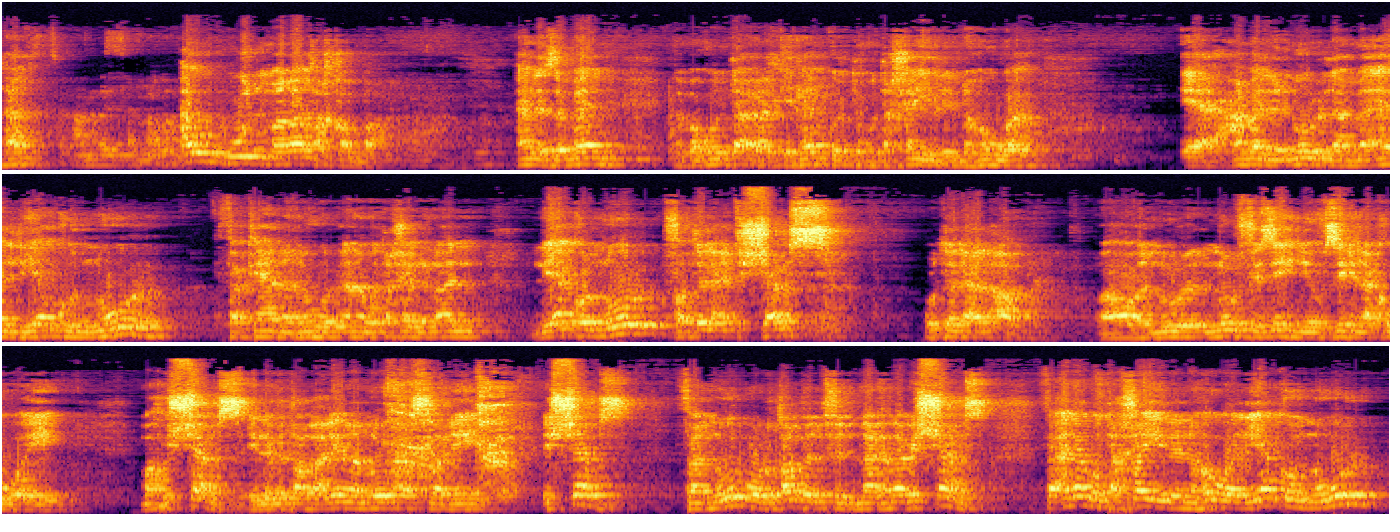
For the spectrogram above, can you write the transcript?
ها؟ أول ما نطق الله. أنا زمان لما كنت أقرأ الكتاب كنت متخيل إن هو عمل النور لما قال ليكن نور فكان نور أنا متخيل إنه قال ليكن نور فطلعت الشمس وطلع القمر. وهو النور النور في ذهني وفي ذهنك هو إيه؟ ما هو الشمس. اللي بيطلع لنا النور أصلا إيه؟ الشمس. فالنور مرتبط في دماغنا بالشمس. فأنا متخيل إن هو ليكن نور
